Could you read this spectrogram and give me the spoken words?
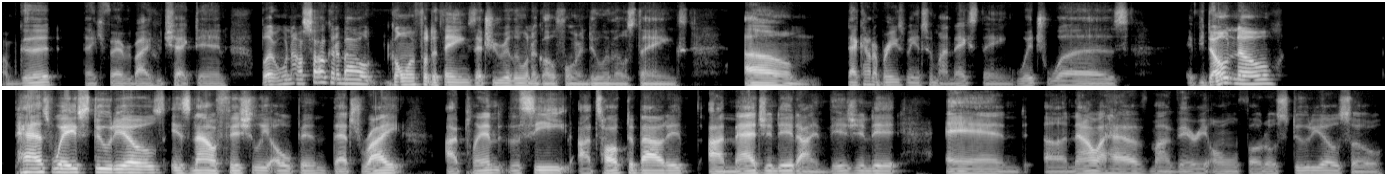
I'm good. Thank you for everybody who checked in. But when I was talking about going for the things that you really want to go for and doing those things, um, that kind of brings me into my next thing, which was if you don't know, Passwave Studios is now officially open. That's right. I planted the seed. I talked about it. I imagined it. I envisioned it. And uh, now I have my very own photo studio. So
